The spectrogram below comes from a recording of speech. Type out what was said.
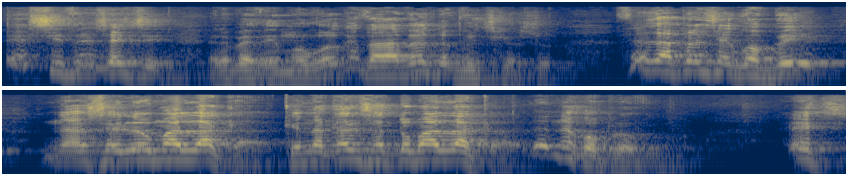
Εσύ θες έτσι. Ρε παιδί μου, εγώ καταλαβαίνω το βίτσιο σου. Θες να παίρνεις εκπομπή να σε λέω μαλάκα και να κάνεις σαν το μαλάκα. Δεν έχω πρόβλημα. Έτσι.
